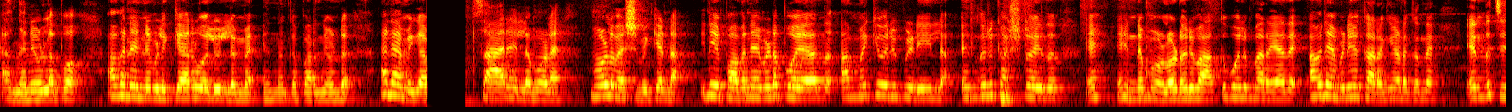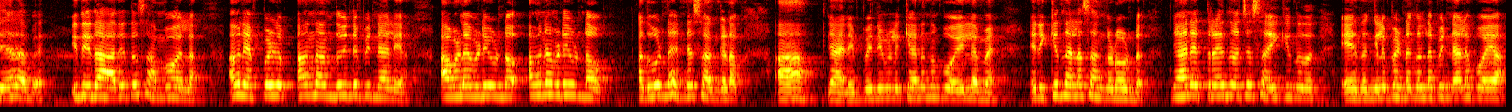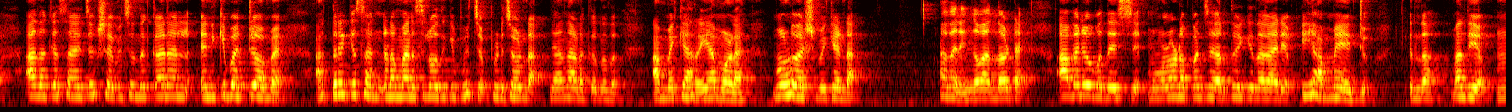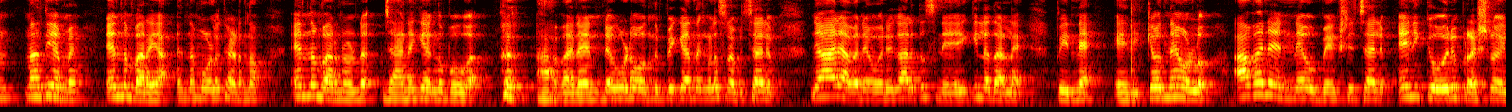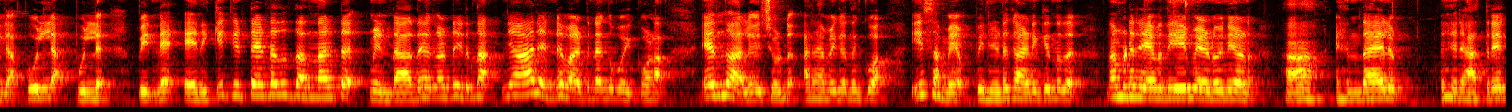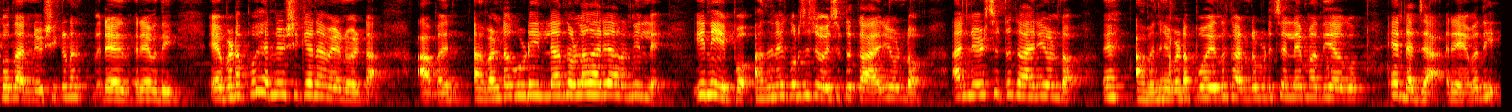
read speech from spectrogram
അങ്ങനെയുള്ളപ്പോൾ അവൻ എന്നെ വിളിക്കാറ് പോലും ഇല്ലമ്മേ എന്നൊക്കെ പറഞ്ഞുകൊണ്ട് അനാമിക സാരമില്ല മോളെ മോൾ വിഷമിക്കണ്ട. ഇനിയിപ്പോൾ അവൻ എവിടെ പോയാന്ന് അമ്മയ്ക്ക് ഒരു പിടിയില്ല. എന്തൊരു കഷ്ടം ഇത്. ഏ എന്റെ മോളോട് ഒരു വാക്ക് പോലും പറയാതെ അവൻ എവിടെയൊക്കെ കറങ്ങി നടക്കുന്നേ? എന്ത് ചെയ്യാമേ ഇത് ഇത് ആദ്യത്തെ സംഭവമല്ല. അവൻ എപ്പോഴും ആ നന്ദുവിന്റെ പിന്നാലെയാണ് അവൾ എവിടെയുണ്ടോ അവൻ അവിടെ ഉണ്ടാവും അതുകൊണ്ട് എന്റെ സങ്കടം. ആ ഞാനിപ്പോൾ ഇനി വിളിക്കാനൊന്നും പോയില്ലമ്മേ. എനിക്ക് നല്ല സങ്കടമുണ്ട്. ഞാൻ എത്രയെന്ന് വെച്ചാൽ സഹിക്കുന്നത്? ഏതെങ്കിലും പെണ്ണുങ്ങളുടെ പിന്നാലെ പോയാൽ അതൊക്കെ സഹിച്ച് ക്ഷമിച്ച് നിൽക്കാനല്ല എനിക്ക് പറ്റുമോ അമ്മേ. അത്രയ്ക്ക് സങ്കടം മനസ്സിലൊതുക്കി പിടിച്ച് പിടിച്ചോണ്ടാ ഞാൻ നടക്കുന്നത്. അമ്മയ്ക്ക് അറിയാം മോളെ. മോൾ വിഷമിക്കേണ്ട. അവനിങ്ങ് വന്നോട്ടെ. അവനെ ഉപദേശിച്ച് മോളോടൊപ്പം ചേർത്ത് വയ്ക്കുന്ന കാര്യം ഈ അമ്മ ഏറ്റു. എന്താ? മതിയോ? ഉം, മതി എന്നും പറയാ. എന്നാ മോൾ കിടന്നോ. എന്നും പറഞ്ഞുകൊണ്ട് ജാനകി അങ്ങ് പോവുക. അവനെ എന്റെ കൂടെ ഒന്നിപ്പിക്കാൻ നിങ്ങൾ ശ്രമിച്ചാലും ഞാൻ അവനെ ഒരു കാലത്ത് സ്നേഹിക്കില്ല തള്ളേ പിന്നെ എനിക്കൊന്നേ ഉള്ളൂ. അവൻ എന്നെ ഉപേക്ഷിച്ചാലും എനിക്ക് ഒരു പ്രശ്നമില്ല പുല്ല പുല്ല്. പിന്നെ എനിക്ക് കിട്ടേണ്ടത് തന്നിട്ട് മിണ്ടാതെ അങ്ങോട്ട് ഇരുന്ന ഞാൻ എന്റെ പാട്ടിനങ്ങ് പോയിക്കോളാം. എന്നും ആലോചിച്ചുകൊണ്ട് അനാമിക നിൽക്കുക ഈ സമയം പിന്നീട് കാണിക്കുന്നത് നമ്മുടെ രേവതിയെയും വേണുവിനെയാണ്. ആ എന്തായാലും രാത്രിയൊക്കെ ഒന്ന് അന്വേഷിക്കണം രേവതി. എവിടെ പോയി അന്വേഷിക്കാനാ വേണു കേട്ടാ അവൻ അവളുടെ കൂടെ ഇല്ല എന്നുള്ള കാര്യം അറിഞ്ഞില്ലേ? ഇനിയിപ്പോൾ അതിനെക്കുറിച്ച് ചോദിച്ചിട്ട് കാര്യമുണ്ടോ? അന്വേഷിച്ചിട്ട് കാര്യമുണ്ടോ? ഏ അവൻ എവിടെ പോയെന്ന് കണ്ടുപിടിച്ചല്ലേ മതിയാകൂ. എന്റെ ജാ രേവതി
